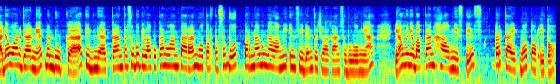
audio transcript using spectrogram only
ada warga net menduga tindakan tersebut dilakukan lantaran motor tersebut pernah mengalami insiden kecelakaan sebelumnya yang menyebabkan hal mistis terkait motor itu.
